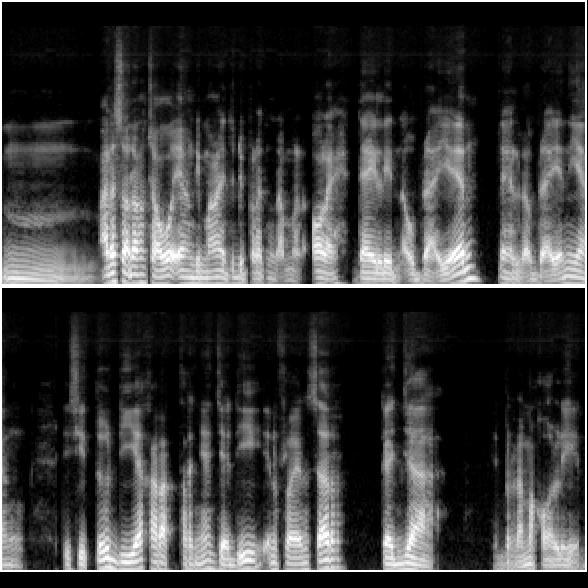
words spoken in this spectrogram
mmm, ada seorang cowok yang di mana itu diperankan oleh Dylan O'Brien Dylan O'Brien yang di situ dia karakternya jadi influencer ganja, bernama Colin.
